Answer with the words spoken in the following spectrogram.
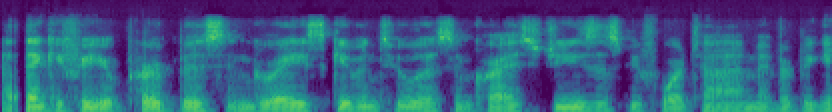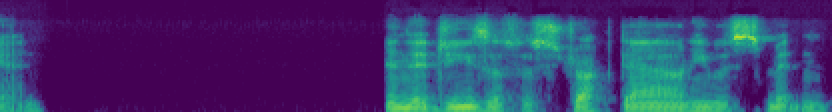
I thank you for your purpose and grace given to us in Christ Jesus before time ever began. And that Jesus was struck down, he was smitten,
